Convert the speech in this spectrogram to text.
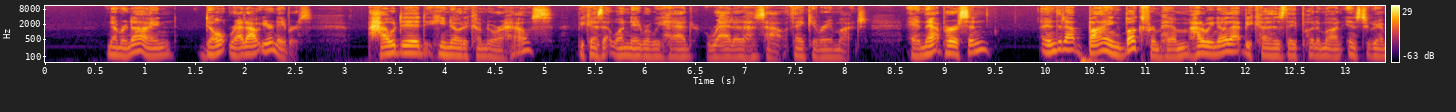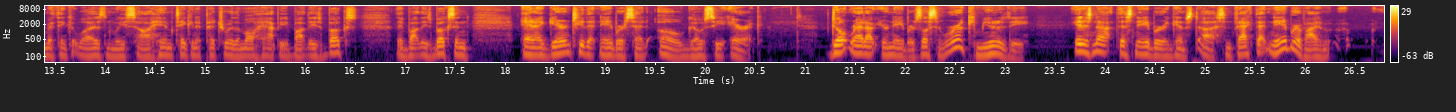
Number nine, don't rat out your neighbors. How did he know to come to our house? Because that one neighbor we had ratted us out. Thank you very much. And that person ended up buying books from him. How do we know that? Because they put him on Instagram, I think it was, and we saw him taking a picture with them all happy. Bought these books. They bought these books, and and I guarantee that neighbor said, "Oh, go see Eric." Don't rat out your neighbors. Listen, we're a community. It is not this neighbor against us. In fact, that neighbor of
